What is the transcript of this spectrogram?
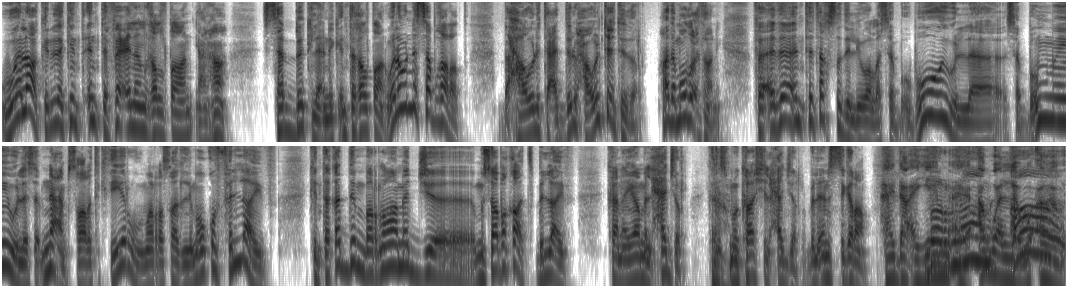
ولكن إذا كنت أنت فعلا غلطان يعني ها سبك لأنك أنت غلطان ولو انه سب غلط بحاول تعدل وحاول تعتذر. هذا موضوع ثاني. فإذا أنت تقصد اللي والله سب أبوي ولا سب أمي ولا سب نعم صارت كثير ومرة صار لي موقف في ال live. كنت أقدم برنامج آه، مسابقات بال live. كان أيام الحجر كان نعم. اسمه كاش الحجر بالإنستغرام. هيدا أيام برنامج- أول آه آه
